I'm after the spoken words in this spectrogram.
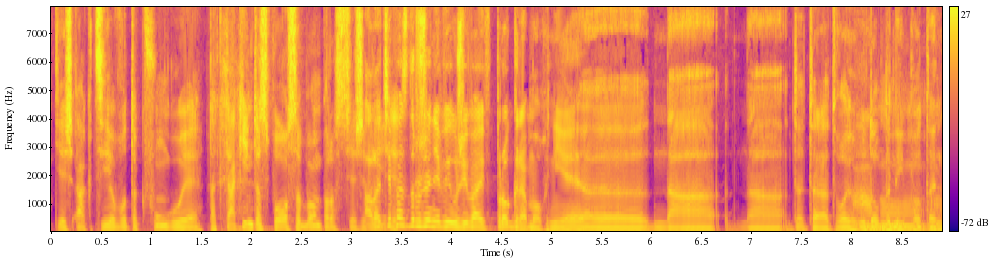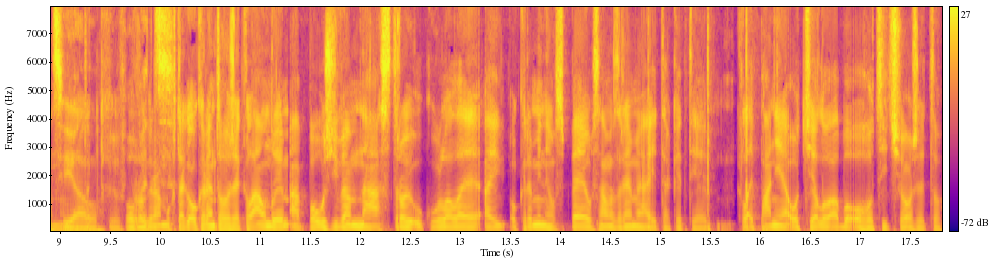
tiež akciovo tak funguje. Tak takýmto spôsobom proste. Že Ale príde- teba združenie využíva aj v programoch, nie? E, Na, na teda tvoj hudobný Áno, potenciál. Áno, tak v Povedz. programoch. Tak okrem toho, že clownujem a používam nástroj ukulele, aj okrem iného spev, samozrejme aj také tie klepania o telo alebo o hocičo, že to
